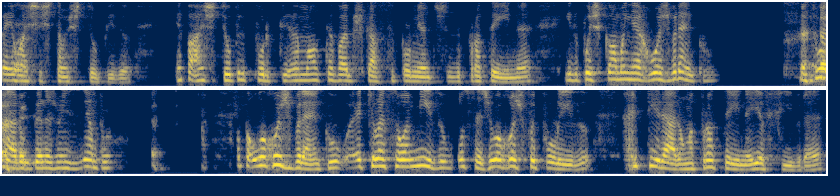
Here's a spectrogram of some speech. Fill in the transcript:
Bem, eu acho isto tão estúpido. Epá, acho estúpido porque a malta vai buscar suplementos de proteína e depois comem arroz branco. A dar apenas um exemplo. Opa, o arroz branco, aquilo é só amido, ou seja, o arroz foi polido, retiraram a proteína e a fibra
